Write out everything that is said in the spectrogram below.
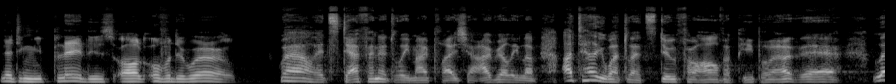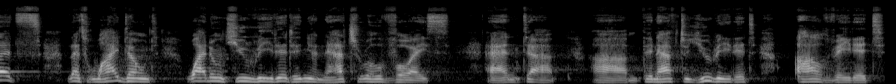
letting me play this all over the world. Well, it's definitely my pleasure. I really love. I'll tell you what. Let's do for all the people out there. Let's let's. Why don't Why don't you read it in your natural voice, and uh, um, then after you read it, I'll read it,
